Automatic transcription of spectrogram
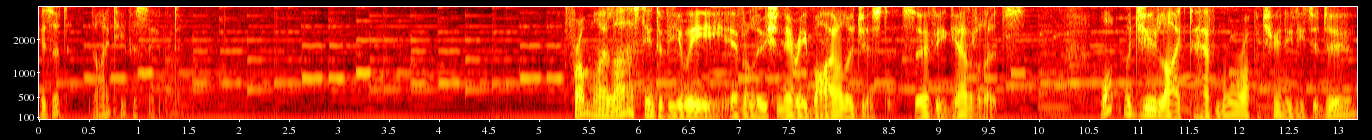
Is it 90%? From my last interviewee, evolutionary biologist Sergey Gavrilets, what would you like to have more opportunity to do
